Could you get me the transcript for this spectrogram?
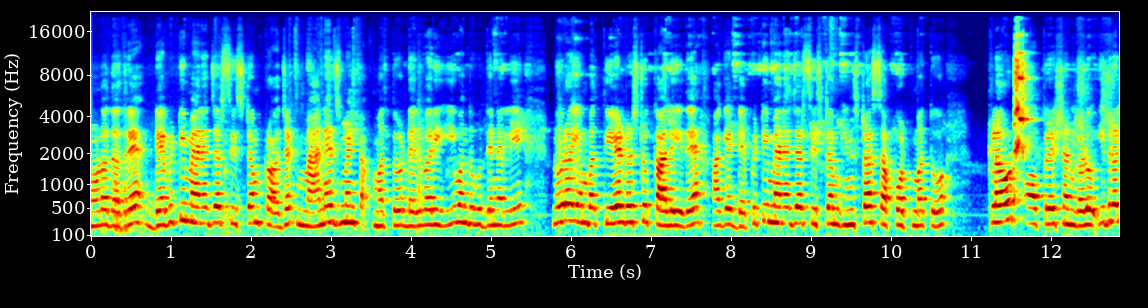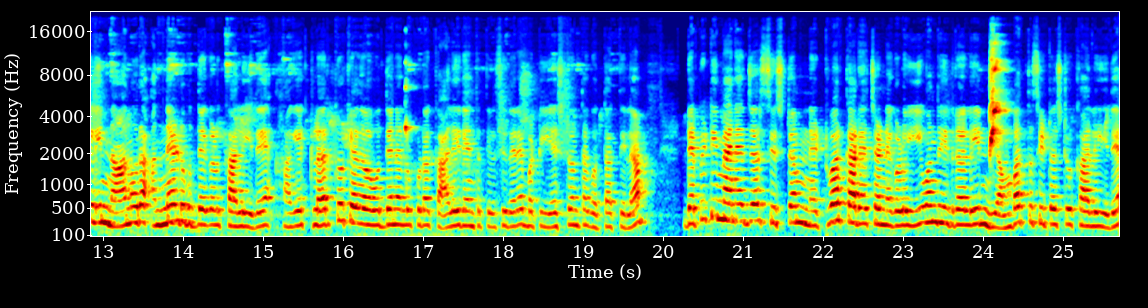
ನೋಡೋದಾದರೆ deputy manager system project management ಮತ್ತು ಡೆಲಿವರಿ ಈ ಒಂದು ಹುದ್ದೆನಲ್ಲಿ ನೂರ ಎಂಬತ್ತೇಳರಷ್ಟು ಖಾಲಿ ಇದೆ. ಹಾಗೆ deputy manager system, insta support ಮತ್ತು ಕ್ಲೌಡ್ ಆಪರೇಷನ್ಗಳು ಇದರಲ್ಲಿ ನಾನ್ನೂರ ಹನ್ನೆರಡು ಹುದ್ದೆಗಳು ಖಾಲಿ ಇದೆ. ಹಾಗೆ ಕ್ಲರ್ಕ್ ಕೆಲವು ಹುದ್ದೆನಲ್ಲೂ ಕೂಡ ಖಾಲಿ ಇದೆ ಅಂತ ತಿಳಿಸಿದ್ದಾರೆ, ಬಟ್ ಎಷ್ಟು ಅಂತ ಗೊತ್ತಾಗ್ತಿಲ್ಲ. ಡೆಪ್ಯೂಟಿ ಮ್ಯಾನೇಜರ್ ಸಿಸ್ಟಮ್ ನೆಟ್ವರ್ಕ್ ಕಾರ್ಯಾಚರಣೆಗಳು ಈ ಒಂದು ಇದರಲ್ಲಿ ಎಂಬತ್ತು ಸೀಟಷ್ಟು ಖಾಲಿ ಇದೆ.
